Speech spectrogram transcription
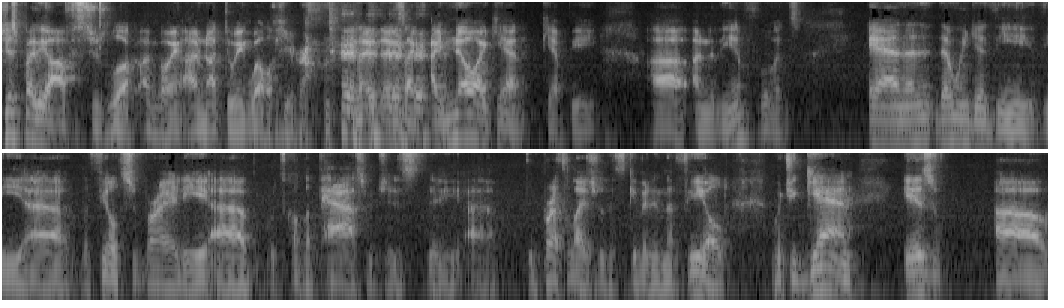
just by the officer's look, I'm going, I'm not doing well here. and I, I was like, I know I can't, can't be uh, under the influence. And then, then we did the the uh, the field sobriety, uh, what's called the pass, which is the uh, the breathalyzer that's given in the field, which again is uh,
